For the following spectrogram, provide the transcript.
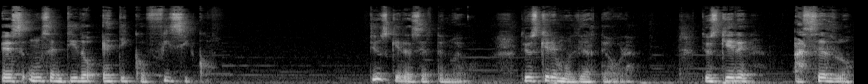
Es un sentido ético, físico. Dios quiere hacerte nuevo. Dios quiere moldearte ahora. Dios quiere hacerlo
